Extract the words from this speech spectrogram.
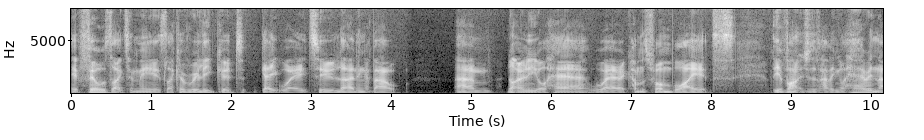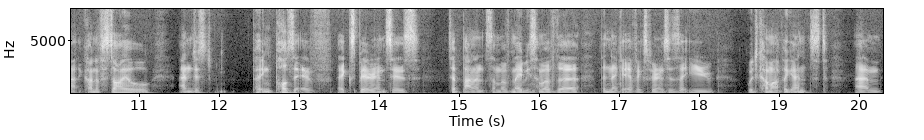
it feels like to me is like a really good gateway to learning about um, not only your hair, where it comes from, why it's the advantages of having your hair in that kind of style, and just putting positive experiences to balance some of maybe some of the the negative experiences that you would come up against um,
